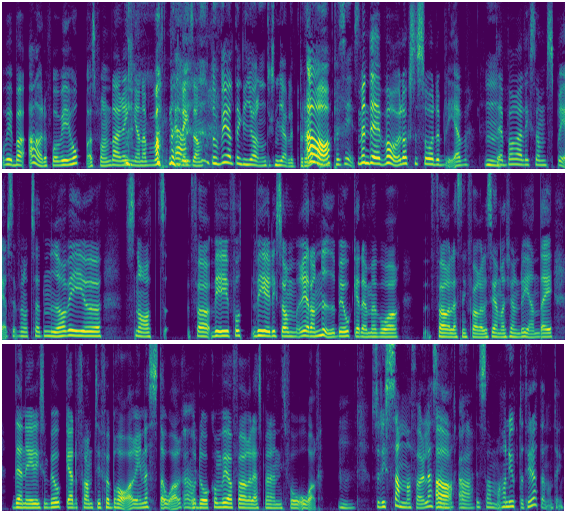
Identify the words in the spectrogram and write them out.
Och vi bara, ja då får vi hoppas på de där ringarna på vattnet liksom. Då får vi helt enkelt göra något som är jävligt bra. Ja, precis. men det var väl också så det blev. Det bara liksom spred sig på något sätt. Nu har vi ju snart, för, vi är ju fått, vi är liksom redan nu bokade med vår föreläsning förr eller senare känner du igen dig. Den är liksom bokad fram till februari nästa år Ja. och då kommer vi ha föreläst med den i två år. Så det är samma föreläsning? Ja, Ja. detsamma. Har ni uppdaterat den någonting?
